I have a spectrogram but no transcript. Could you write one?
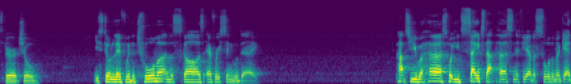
spiritual. You still live with the trauma and the scars every single day. Perhaps you rehearse what you'd say to that person if you ever saw them again.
